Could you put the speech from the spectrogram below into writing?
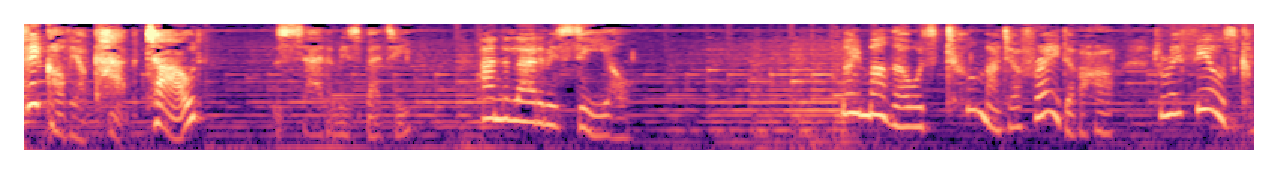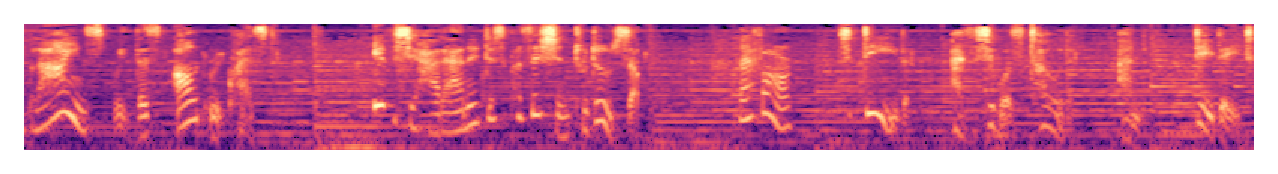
Take off your cap, child, said Miss Betty, and let me see you. My mother was too much afraid of her to refuse compliance with this odd request, if she had any disposition to do so. Therefore, she did as she was told, and did it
